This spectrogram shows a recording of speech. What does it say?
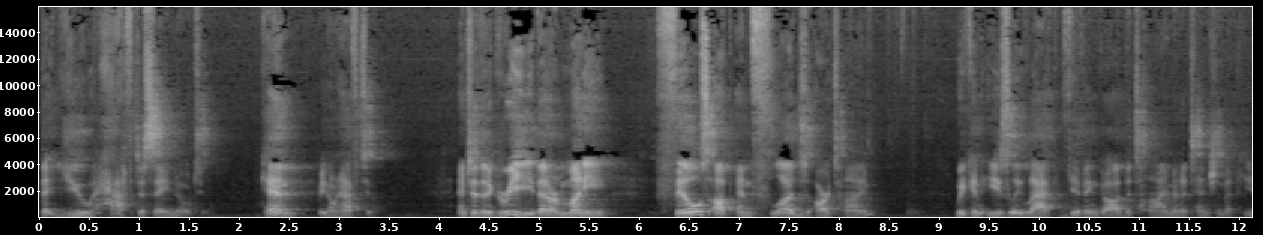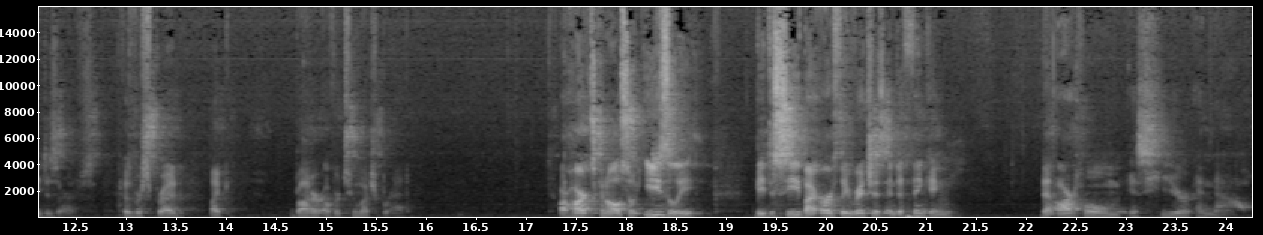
that you have to say no to. You can, but you don't have to. And to the degree that our money fills up and floods our time, we can easily lack giving God the time and attention that He deserves because we're spread like butter over too much bread. Our hearts can also easily be deceived by earthly riches into thinking that our home is here and now.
